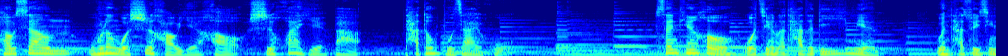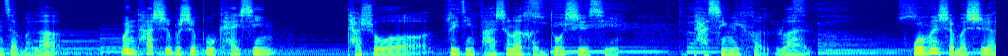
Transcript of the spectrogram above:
好像无论我是好也好，是坏也罢，他都不在乎。三天后，我见了他的第一面，问他最近怎么了，问他是不是不开心。他说：“最近发生了很多事情，他心里很乱。”我问什么事，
